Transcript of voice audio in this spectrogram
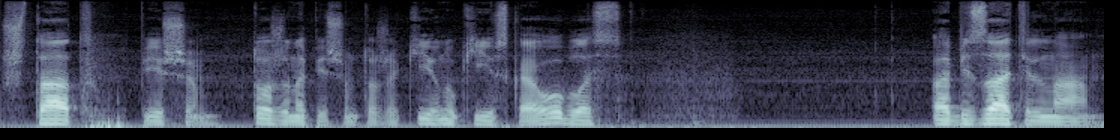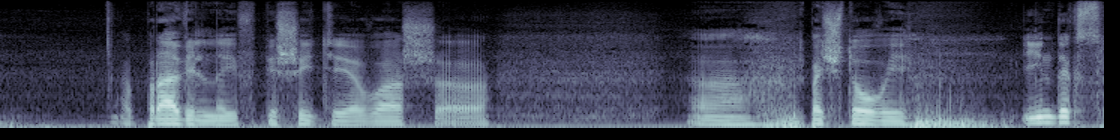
штат пишем. Тоже напишем тоже Киев, ну, Киевская область. Обязательно правильный впишите ваш э, э, почтовый индекс.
